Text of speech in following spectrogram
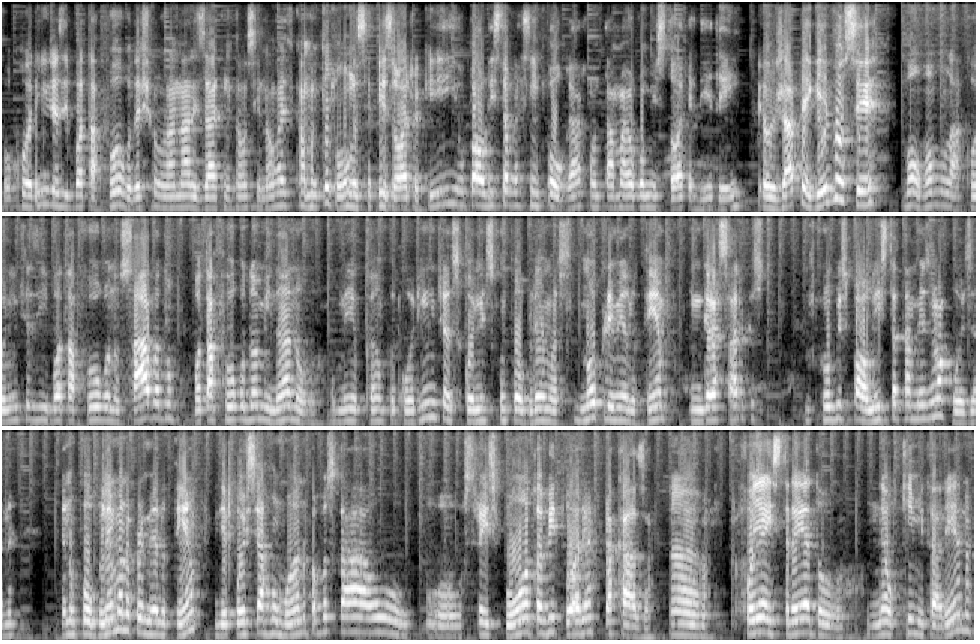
o Corinthians e Botafogo, deixa eu analisar aqui então, senão vai ficar muito longo esse episódio aqui e o Paulista vai se empolgar, contar mais alguma história dele aí. Eu já peguei você. Bom, vamos lá, Corinthians e Botafogo no sábado. Botafogo dominando o meio-campo do Corinthians, Corinthians com problemas no primeiro tempo. Engraçado que os, os clubes paulistas tá a mesma coisa, né? tendo problema no primeiro tempo e depois se arrumando para buscar o- o- os três pontos, a vitória para casa. Ah, foi a estreia do Neoquímica Arena.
